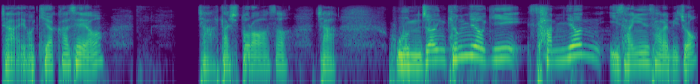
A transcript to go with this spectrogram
자, 이거 기억하세요. 자, 다시 돌아와서 자, 운전 경력이 3년 이상인 사람이죠.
